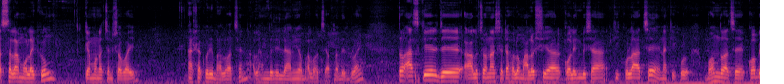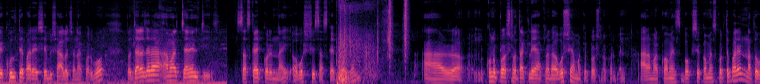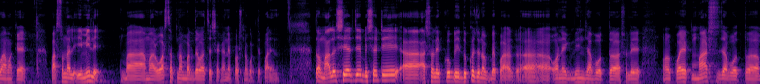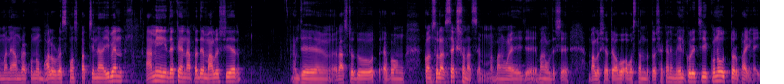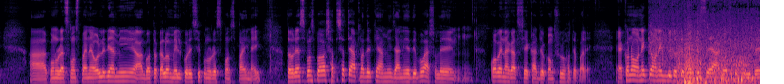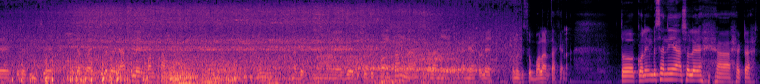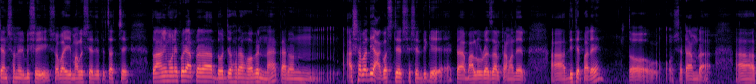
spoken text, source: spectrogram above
আসসালামু আলাইকুম। কেমন আছেন সবাই? আশা করি ভালো আছেন। আলহামদুলিল্লাহ, আমিও ভালো আছি আপনাদের দোয়ায়। তো আজকের যে আলোচনা, সেটা হলো মালয়েশিয়ার কলিং ভিসা কি খোলা আছে নাকি বন্ধ আছে, কবে খুলতে পারে সে বিষয়ে আলোচনা করব। তো যারা যারা আমার চ্যানেলটি সাবস্ক্রাইব করেন নাই, অবশ্যই সাবস্ক্রাইব করবেন। আর কোনো প্রশ্ন থাকলে আপনারা অবশ্যই আমাকে প্রশ্ন করবেন। আর আমার কমেন্টস বক্সে কমেন্টস করতে পারেন, নতুবা আমাকে পার্সোনালি ইমেলে বা আমার হোয়াটসঅ্যাপ নাম্বার দেওয়া আছে, সেখানে প্রশ্ন করতে পারেন। তো মালয়েশিয়ার যে বিষয়টি আসলে খুবই দুঃখজনক ব্যাপার। অনেক দিন যাবৎ, আসলে কয়েক মাস যাবৎ মানে আমরা কোনো ভালো রেসপন্স পাচ্ছি না। ইভেন আমি দেখেন, আপনাদের মালয়েশিয়ার যে রাষ্ট্রদূত এবং কনসুলার সেকশন আছে বাংলায় এই যে বাংলাদেশে, মালয়েশিয়াতে অব অবস্থানরত। সেখানে মেইল করেছি, কোনো উত্তর পাই নাই। কোনো রেসপন্স পাই নাই। অলরেডি আমি গতকালও মেল করেছি, কোনো রেসপন্স পাই নাই। তো রেসপন্স পাওয়ার সাথে সাথে আপনাদেরকে আমি জানিয়ে দেব আসলে কবে নাগাদ সে কার্যক্রম শুরু হতে পারে। এখনও অনেকে অনেক ভিডিওতে বলতেছে আগস্টে খুলবে খুলে দিচ্ছে আসলে কনফার্ম আমি দেখছি না মানে যে বিষয়টি কনফার্ম না সুতরাং সেখানে আসলে কোনো কিছু বলার থাকে না। তো কলিং ভিসা নিয়ে আসলে একটা টেনশনের বিষয় সবাই মালয়েশিয়া যেতে চাচ্ছে। তো আমি মনে করি আপনারা ধৈর্যহারা হবেন না, কারণ আশাবাদী আগস্টের শেষের দিকে একটা ভালো রেজাল্ট আমাদের দিতে পারে। তো সেটা আমরা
